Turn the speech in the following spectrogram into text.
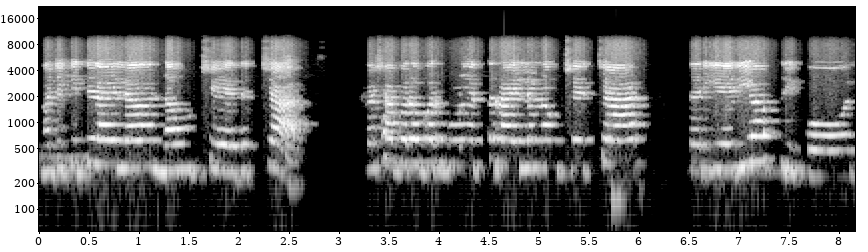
म्हणजे किती राहिलं? नऊ छेद चार. कशा बरोबर गुणत राहिलं नऊ छेद चार? तर एरिया त्रिकोण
